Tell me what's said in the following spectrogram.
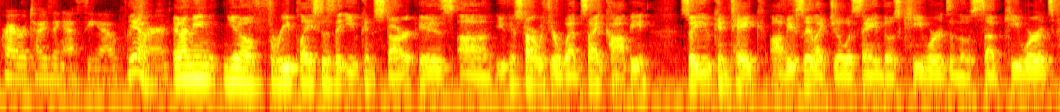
prioritizing SEO for Mm-hmm. Yeah, sure. and I mean, you know, three places that you can start is um, you can start with your website copy. So you can take, obviously, like Joe was saying, those keywords and those sub keywords,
